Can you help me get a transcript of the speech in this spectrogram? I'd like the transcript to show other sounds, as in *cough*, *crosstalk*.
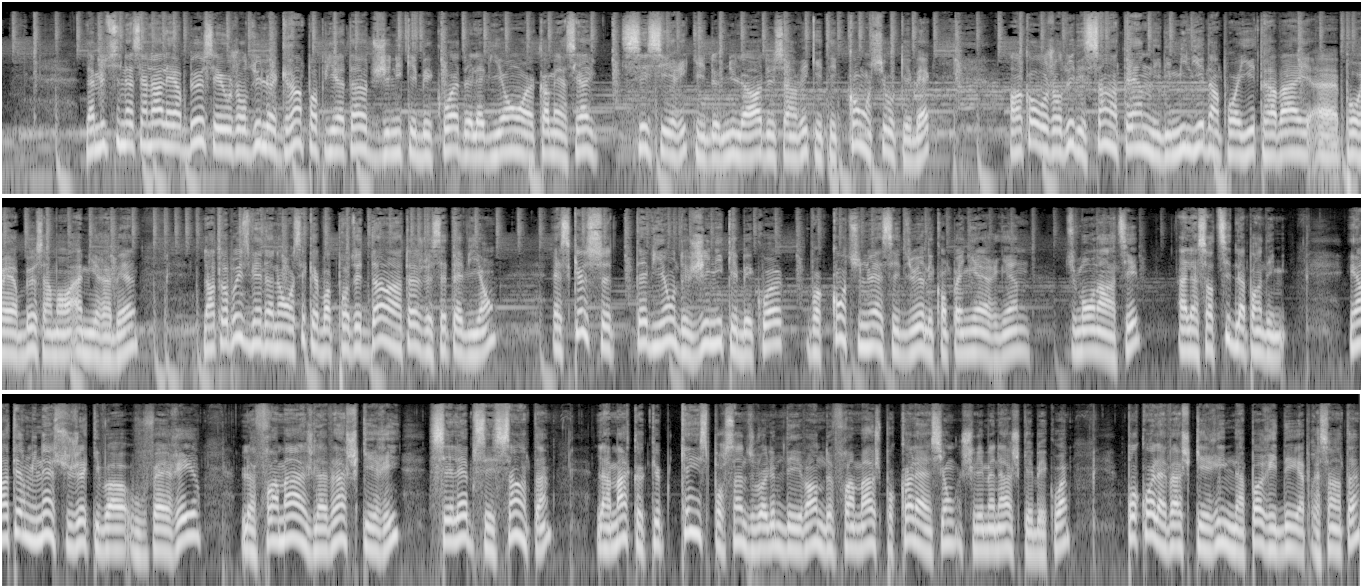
La multinationale Airbus est aujourd'hui le grand propriétaire du génie québécois de l'avion euh, commercial C-Série, qui est devenu le A220, qui a été conçu au Québec. Encore aujourd'hui, des centaines et des milliers d'employés travaillent euh, pour Airbus à, Mirabel. L'entreprise vient d'annoncer qu'elle va produire davantage de cet avion. Est-ce que cet avion de génie québécois va continuer à séduire les compagnies aériennes du monde entier à la sortie de la pandémie? Et en terminant, un sujet qui va vous faire rire, le fromage La Vache qui célèbre ses 100 ans. La marque occupe 15% du volume des ventes de fromage pour collation chez les ménages québécois. Pourquoi la vache qui n'a pas ridé après 100 ans?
